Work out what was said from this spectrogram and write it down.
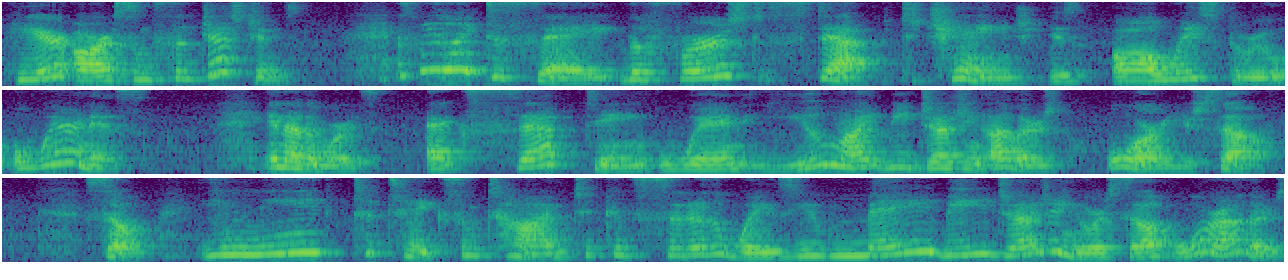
here are some suggestions. As we like to say, the first step to change is always through awareness. In other words, accepting when you might be judging others or yourself. So you need to take some time to consider the ways you may be judging yourself or others.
